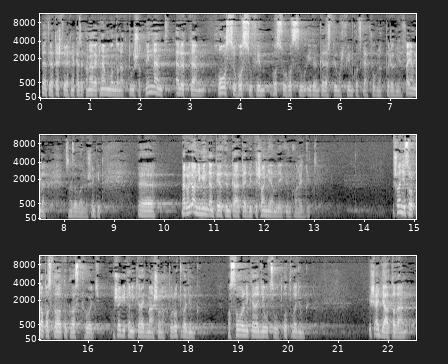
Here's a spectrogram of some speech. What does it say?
Lehet, hogy a testvéreknek ezek a nevek nem mondanak túl sok mindent. Előttem hosszú-hosszú, film, hosszú-hosszú időn keresztül most filmkockák fognak pörögni a fejembe, ez ne zavarjon senkit. Mert hogy annyi mindent éltünk át együtt, és annyi emlékünk van együtt. És annyiszor tapasztaltuk azt, hogy ha segíteni kell egymáson, akkor ott vagyunk, ha szólni kell egy jó szót, ott vagyunk. És egyáltalán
